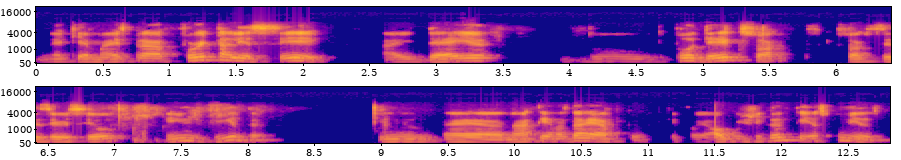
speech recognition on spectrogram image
né, que é mais para fortalecer a ideia do, poder que Sócrates exerceu em vida em, é, na Atenas da época que foi algo gigantesco mesmo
